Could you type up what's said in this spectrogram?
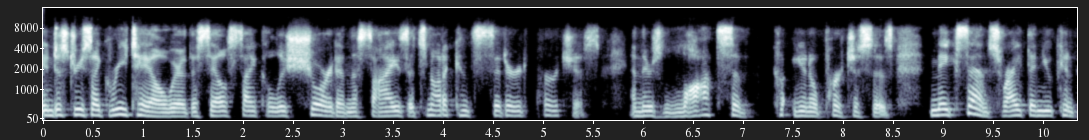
industries like retail where the sales cycle is short and the size it's not a considered purchase. And there's lots of you know purchases. Makes sense right? Then you can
